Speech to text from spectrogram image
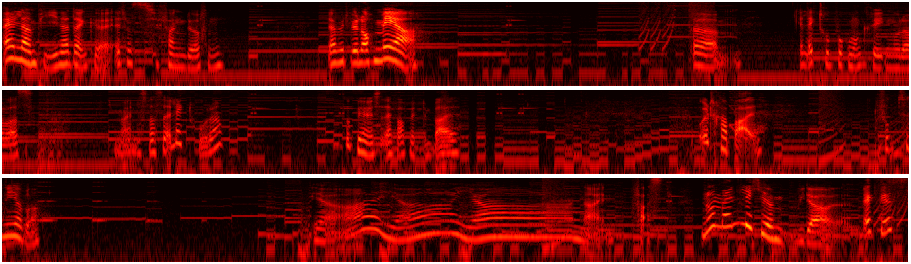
Ein Lampi, na danke. Etwas, das wir fangen dürfen. Damit wir noch mehr ähm, Elektro-Pokémon kriegen, oder was? Ich meine, das war so Elektro, oder? Probieren wir es einfach mit dem Ball. Ultraball. Funktioniere. Ja, ja, ja, nein. Fast. Nur männliche wieder. Weg ist,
